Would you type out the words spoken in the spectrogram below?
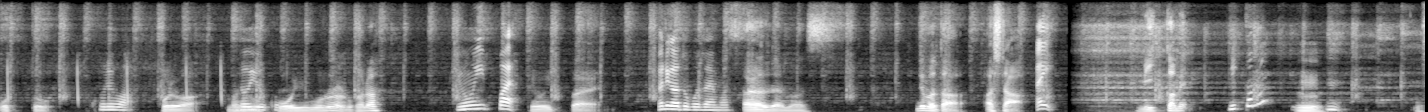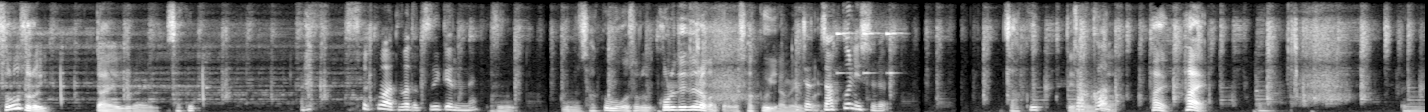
おっと、これはこれは、まあ、どういうこと？こういうものなのかな？4いっぱい。?4 いっぱい。ありがとうございます。ありがとうございます。で、また、明日。はい3日目。3日うん。うんもうそろそろ行きたいぐらい、サクッ、目 作はまだ続いてるのね。うんでもサクもうそろ、これで出なかったらもうサクやめる。じゃあ、ザクにする。ザクってなんザか、はい、はい。うん、あ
